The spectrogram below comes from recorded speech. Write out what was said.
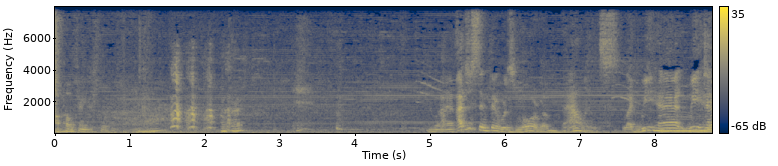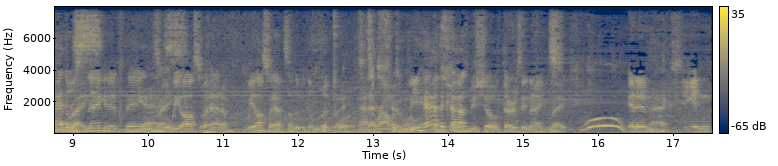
I'll poke fingers for you. You? I just think there was more of a balance. Like we had we had Yes. those Right. negative things, Yes. but we also had a we also had something we could look towards. That's, That's where I was true. going. We had the That's true. Cosby Show Thursday nights. Woo! And in Facts. in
